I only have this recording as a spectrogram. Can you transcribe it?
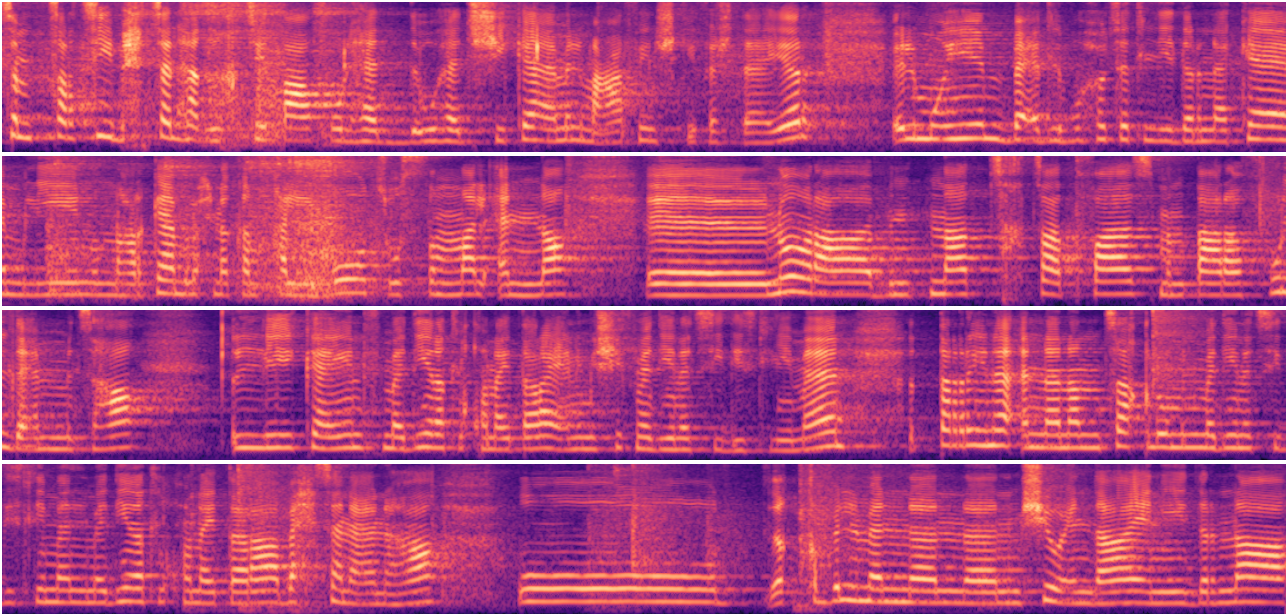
تم الترتيب حتى لهذا الاختطاف ولهاد وهذا الشيء كامل ما عارفينش كيفاش داير. المهم بعد البحوثات اللي درنا كاملين والنهار كامل وحنا كنقلبوا توصلنا لأن آه، نورا بنتنا تختطفات من طرف ولد عمتها. اللي كاين في مدينة القنيطرة يعني ماشي في مدينة سيدي سليمان. اضطرينا أننا ننتقلوا من مدينة سيدي سليمان لمدينة القنيطرة بحثا عنها. وقبل ما نمشيو عندها يعني درنا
